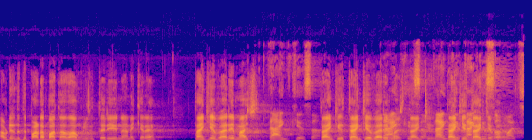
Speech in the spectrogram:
அப்படின்றது படம் பார்த்தா தான் உங்களுக்கு தெரியும் நினைக்கிறேன். Thank you very much. Thank you, sir. Thank you, thank you very thank much. You, thank, you. Thank, thank you. Thank you, thank you. So much.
